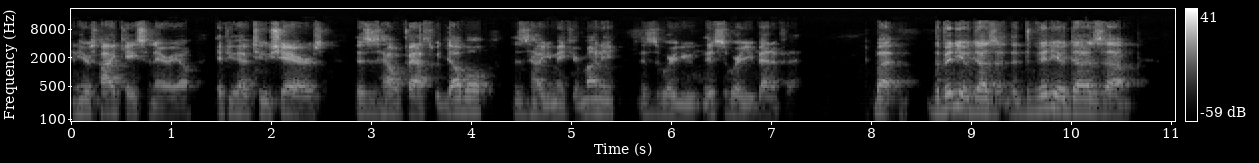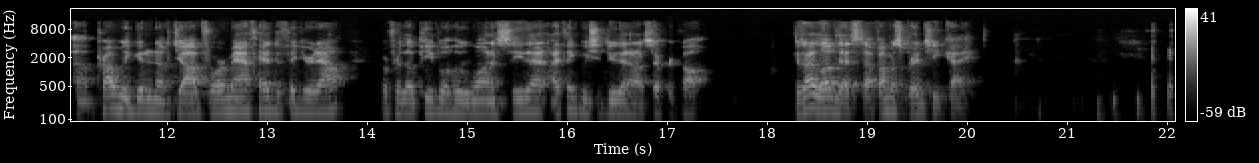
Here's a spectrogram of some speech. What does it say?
and here's high case scenario. If you have two shares, this is how fast we double. This is how you make your money. This is where you this is where you benefit. But the video does the, the video does uh, uh, probably good enough job for a math head to figure it out. But for the people who want to see that, I think we should do that on a separate call because I love that stuff. I'm a spreadsheet guy.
